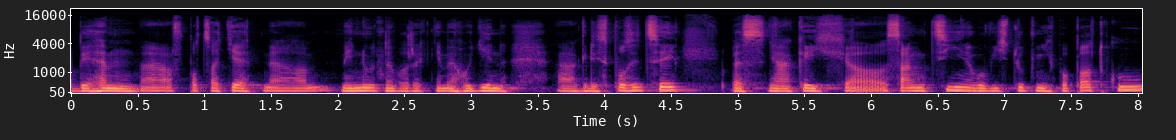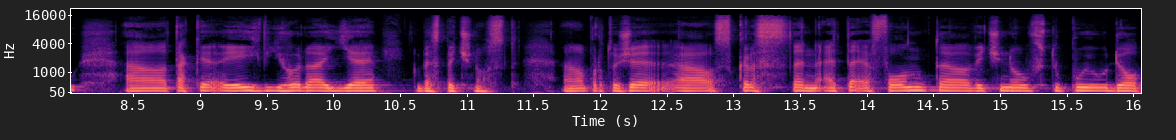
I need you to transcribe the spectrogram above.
během v podstatě minut nebo řekněme hodin k dispozici bez nějakých sankcí nebo výstupních poplatků, tak jejich výhoda je bezpečnost. Protože skrz ten ETF fond většinou vstupují do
